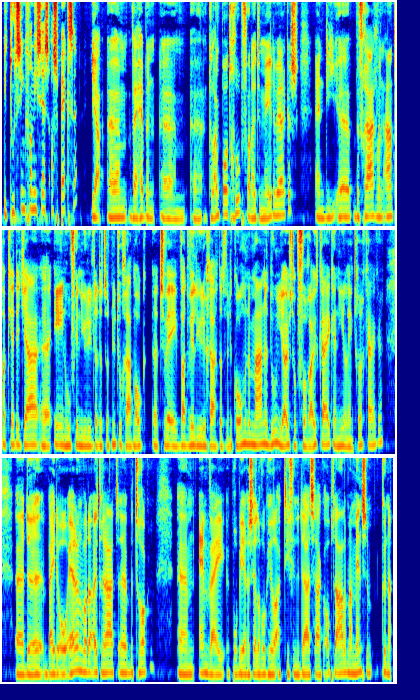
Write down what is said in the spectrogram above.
die toetsing van die zes aspecten? Ja, um, wij hebben um, uh, een klankbordgroep vanuit de medewerkers. En die uh, bevragen we een aantal keer dit jaar. Eén, uh, hoe vinden jullie dat het tot nu toe gaat? Maar ook twee, wat willen jullie graag dat we de komende maanden doen? Juist ook vooruitkijken en niet alleen terugkijken. de, bij de OR'en worden uiteraard betrokken. Um, en wij proberen zelf ook heel actief inderdaad zaken op te halen. Maar mensen kunnen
